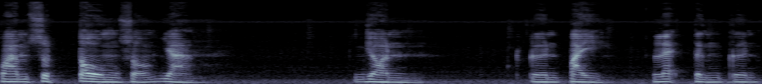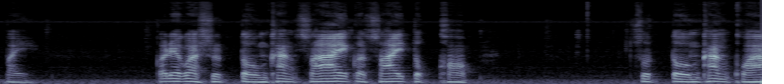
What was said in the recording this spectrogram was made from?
ความสุดโต่งสองอย่างหย่อนเกินไปและตึงเกินไป ก็เรียกว่าสุดโต่งข้างซ้ายก็ซ้ายตกขอบ สุดโต่งข้างขวา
